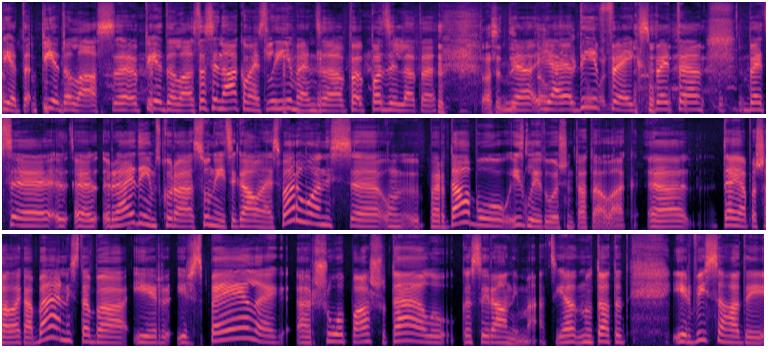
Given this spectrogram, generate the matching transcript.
pied, piedalās, piedalās. Tas ir nākamais līmenis, padziļinātā. Tas ir jā, jā, jā, deepfakes, bet, bet raidījums, kurā sunīts ir galvenais varonis un par dabu, izglītošanu tā tālāk. Tajā pašā laikā bērnistabā ir, ir spēle ar šo pašu tēlu, kas ir animēts. Ja? Nu, tā tad ir visādi,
